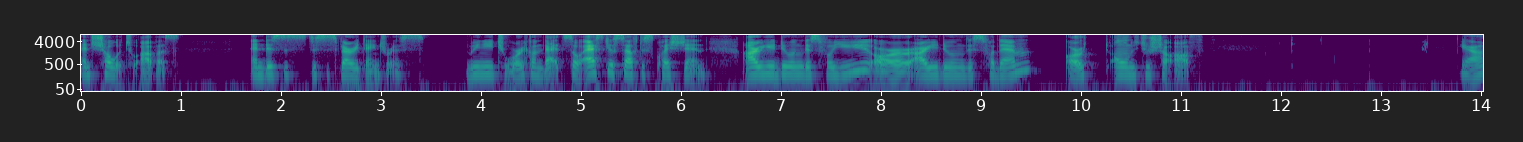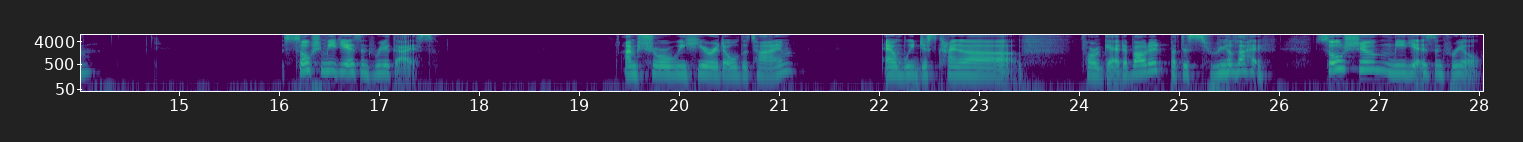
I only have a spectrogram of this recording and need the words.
and show it to others. And this is this is very dangerous. We need to work on that. So ask yourself this question are you doing this for you or are you doing this for them or only to show off? Yeah. Social media isn't real, guys. I'm sure we hear it all the time and we just kind of forget about it, but this is real life. Social media isn't real.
